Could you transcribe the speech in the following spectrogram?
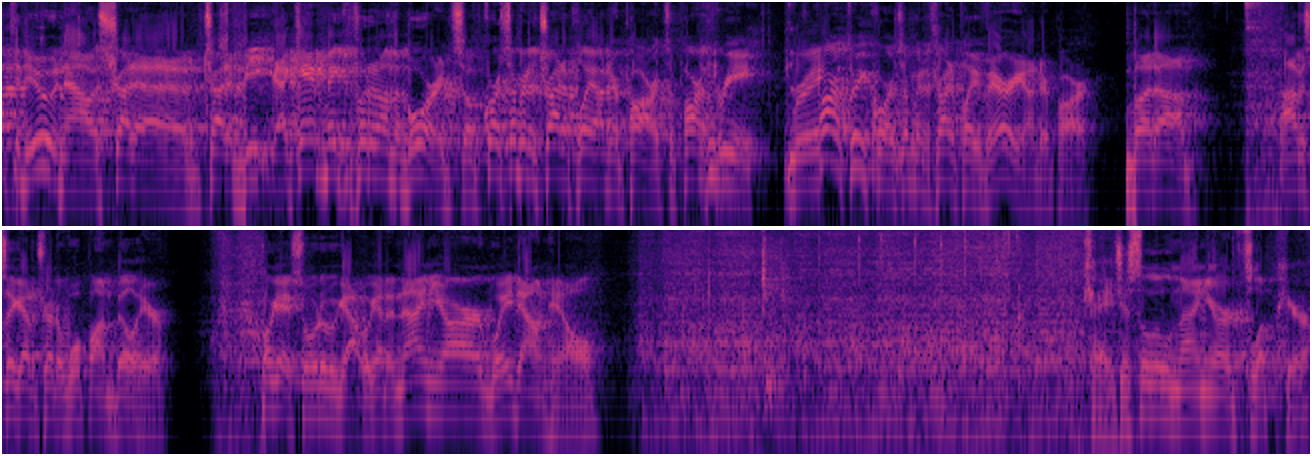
Got to do now is try to try to beat. I can't make put it on the board, so of course I'm going to try to play under par. It's a par three, Right. par three course. I'm going to try to play very under par, but um, obviously I got to try to whoop on Bill here. Okay, so what do we got? We got a nine yard way downhill. Okay, just a little nine yard flip here.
